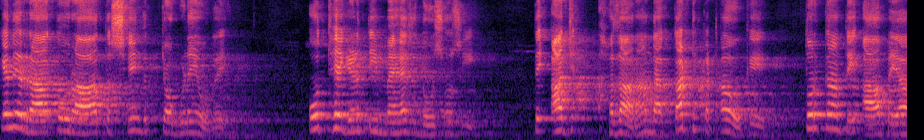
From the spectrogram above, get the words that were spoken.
ਕਹਿੰਦੇ ਰਾਤੋਂ ਰਾਤ ਸਿੰਘ ਚੌਗਣੇ ਹੋ ਗਏ। ਉੱਥੇ ਗਿਣਤੀ ਮਹਿਜ਼ 200 ਸੀ ਤੇ ਅੱਜ ਹਜ਼ਾਰਾਂ ਦਾ ਇਕੱਠ ਇਕੱਠਾ ਹੋ ਕੇ ਤੁਰਕਾਂ ਤੇ ਆ ਪਿਆ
